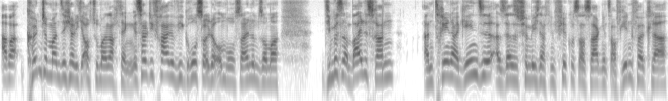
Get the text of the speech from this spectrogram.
aber könnte man sicherlich auch drüber nachdenken. Ist halt die Frage, wie groß soll der Umbruch sein im Sommer? Die müssen an beides ran. An Trainer gehen sie, also das ist für mich nach den Vierkurs-Aussagen jetzt auf jeden Fall klar.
